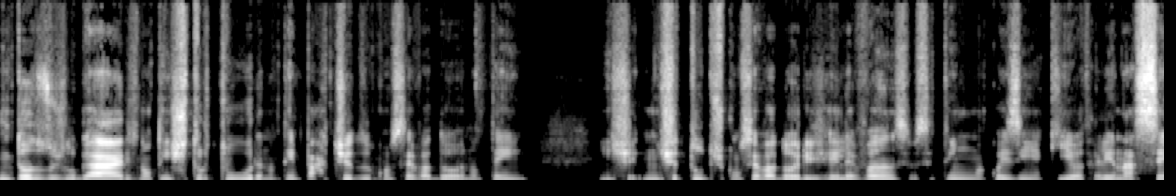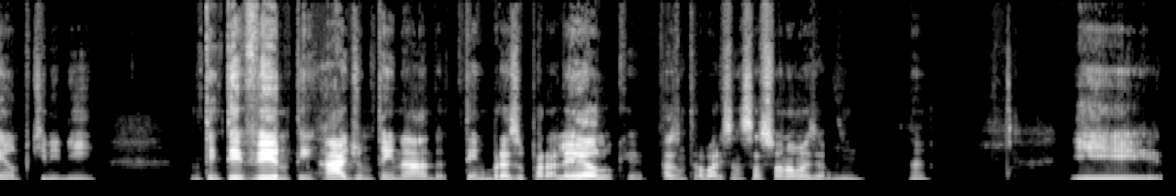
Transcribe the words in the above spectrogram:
em todos os lugares, não tem estrutura, não tem partido conservador, não tem institutos conservadores de relevância, você tem uma coisinha aqui, outra ali nascendo, pequenininho não tem TV, não tem rádio, não tem nada. Tem o Brasil Paralelo, que faz um trabalho sensacional, mas é um, né? E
